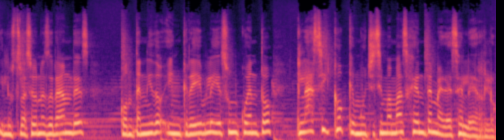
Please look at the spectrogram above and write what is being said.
ilustraciones grandes, contenido increíble y es un cuento clásico que muchísima más gente merece leerlo.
